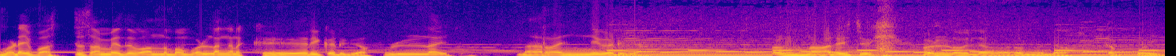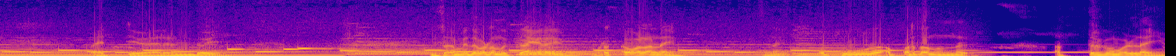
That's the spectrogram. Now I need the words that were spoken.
ഇവിടെ ഫസ്റ്റ് സമയത്ത് വന്നപ്പം വെള്ളം ഇങ്ങനെ കേറി കെടുക്കുക. ഫുള്ളായിട്ട് നിറഞ്ഞു കെടുക്കുക. അതൊന്നും ആലോചിച്ച് നോക്കി. വെള്ളമില്ല വേറൊന്നുമില്ല. ഒക്കെ പോയി. പറ്റി വരണ്ടുപോയി ഈ സമയത്ത് ഇവിടെ നിൽക്കാൻ കഴിയും ഇവിടെ ഒക്കെ വെള്ളം ഉണ്ടായി അപ്പുറത്താണ് നിന്ന്. അത്രക്കും വെള്ളമായി.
